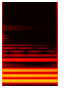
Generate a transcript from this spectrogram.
you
